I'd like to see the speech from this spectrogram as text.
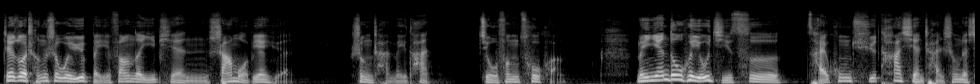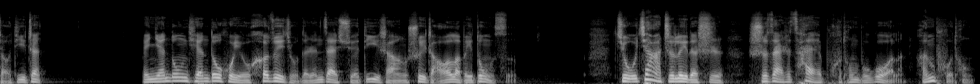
这座城市位于北方的一片沙漠边缘，盛产煤炭，酒风粗狂，每年都会有几次采空区塌陷产生的小地震。每年冬天都会有喝醉酒的人在雪地上睡着了，被冻死。酒驾之类的事实在是太普通不过了，很普通。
